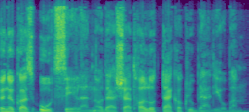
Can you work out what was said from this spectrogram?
Önök az útszélen adását hallották a Klubrádióban.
